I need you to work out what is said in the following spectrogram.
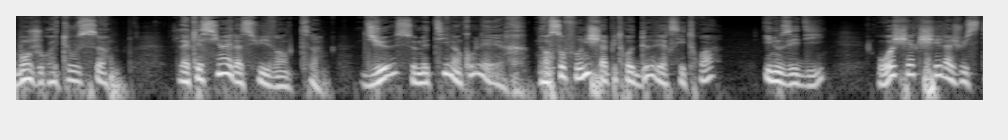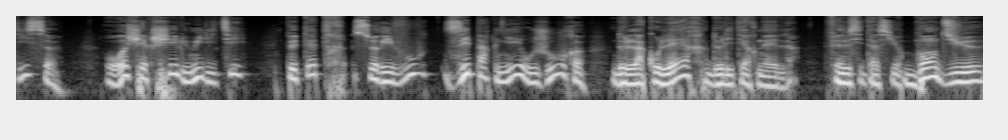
Bonjour à tous. La question est la suivante. Dieu se met-il en colère? Dans Sophonie chapitre 2 verset 3, il nous est dit Recherchez la justice, recherchez l'humilité. Peut-être serez-vous épargnés au jour de la colère de l'Éternel. Fin de citation. Bon Dieu,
